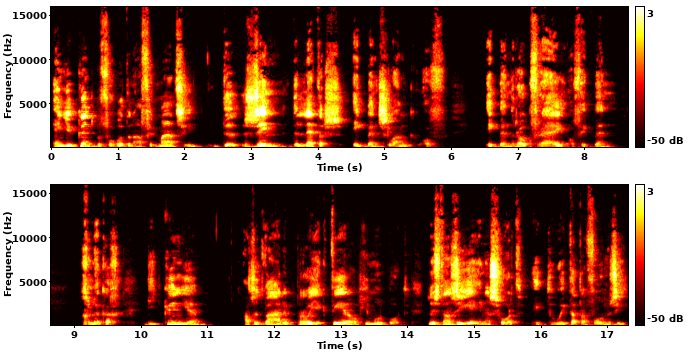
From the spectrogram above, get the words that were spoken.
En je kunt bijvoorbeeld een affirmatie, de zin, de letters, ik ben slank of ik ben rookvrij of ik ben gelukkig, die kun je als het ware projecteren op je moodboard. Dus dan zie je in een soort, ik, hoe ik dat dan voor me zie,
